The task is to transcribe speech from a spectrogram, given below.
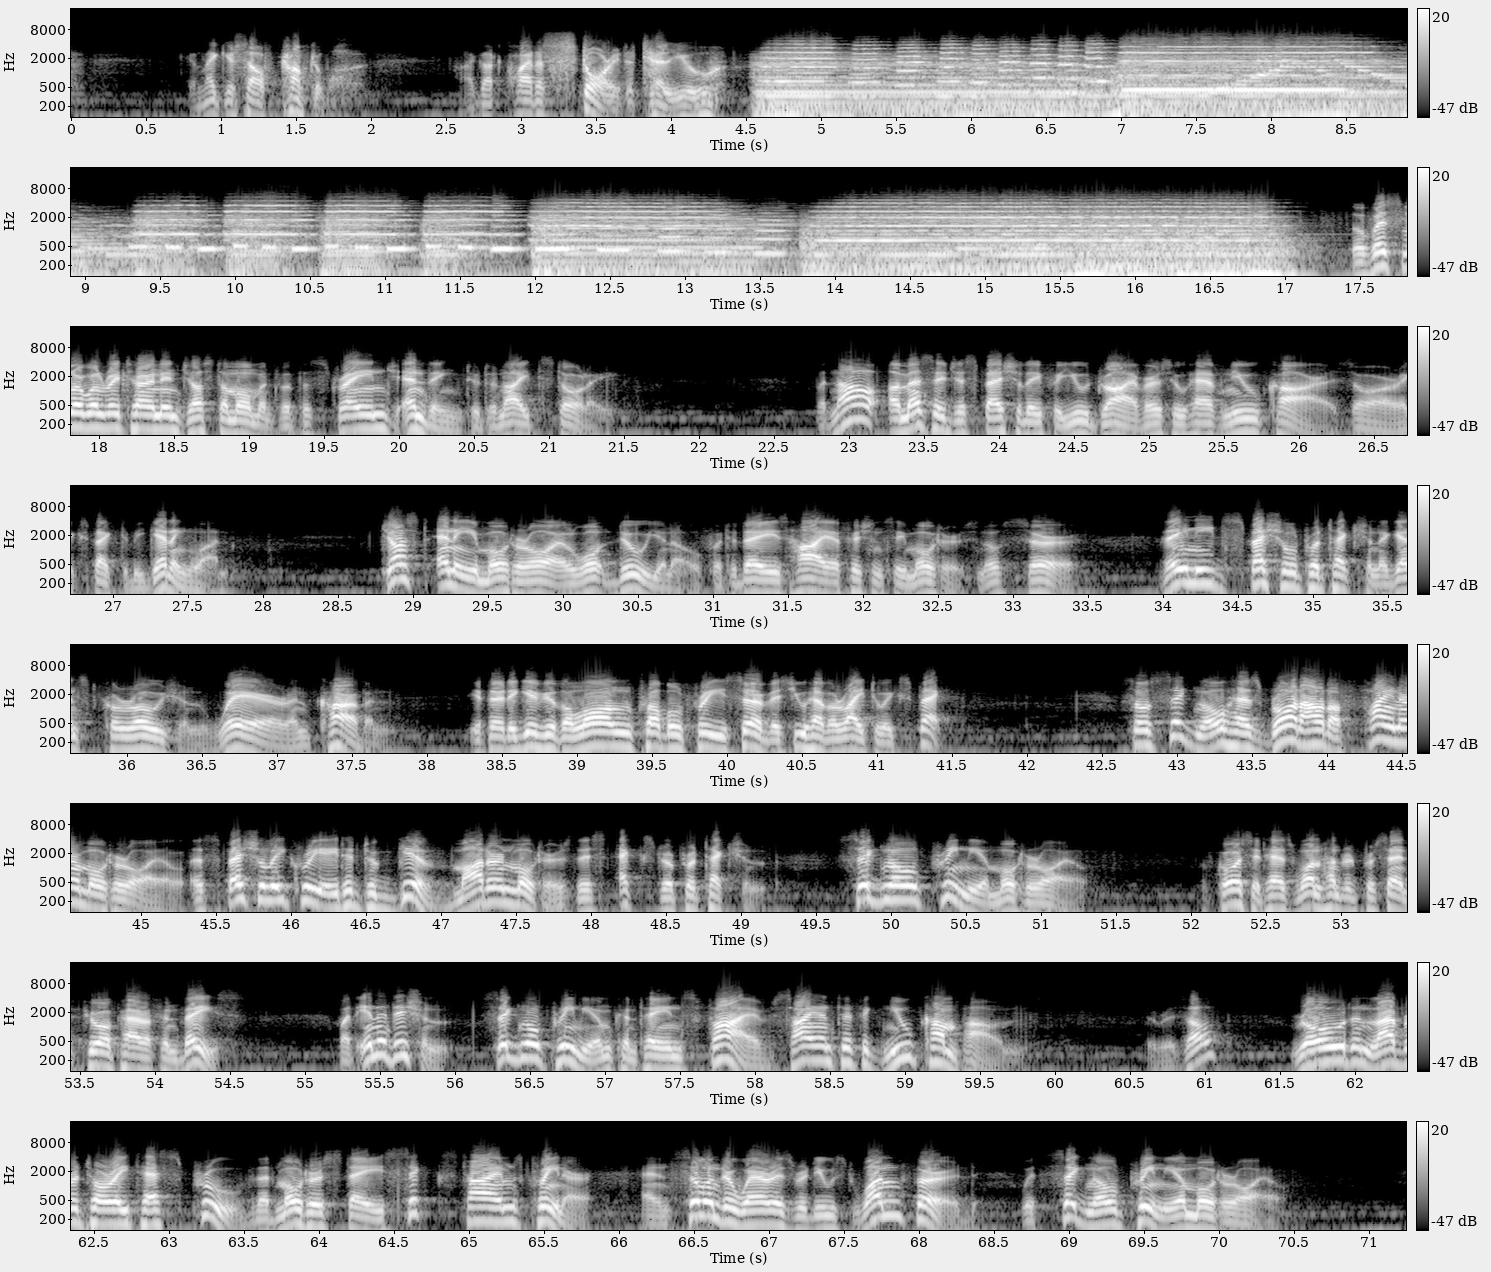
You can make yourself comfortable. I got quite a story to tell you. The Whistler will return in just a moment with the strange ending to tonight's story. But now, a message especially for you drivers who have new cars or expect to be getting one. Just any motor oil won't do, you know, for today's high efficiency motors. No, sir. They need special protection against corrosion, wear, and carbon if they're to give you the long, trouble free service you have a right to expect. So Signal has brought out a finer motor oil, especially created to give modern motors this extra protection. Signal Premium Motor Oil. Of course, it has 100% pure paraffin base. But in addition, Signal Premium contains five scientific new compounds. The result? Road and laboratory tests prove that motors stay six times cleaner, and cylinder wear is reduced one third with Signal Premium Motor Oil.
